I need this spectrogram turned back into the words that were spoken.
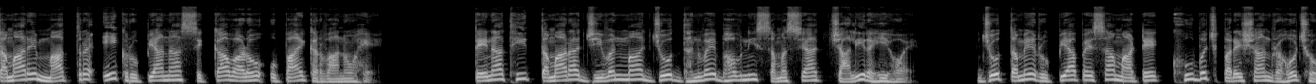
તમારે માત્ર એક રૂપિયાના સિક્કાવાળો ઉપાય કરવાનો છે તેનાથી તમારા જીવનમાં જો ધનવૈભવની સમસ્યા ચાલી રહી હોય, જો તમે રૂપિયા પૈસા માટે ખૂબ જ પરેશાન રહો છો,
